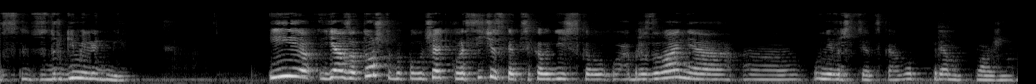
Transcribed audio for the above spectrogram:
с другими людьми. И я за то, чтобы получать классическое психологическое образование э, университетское. Вот прям важно.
